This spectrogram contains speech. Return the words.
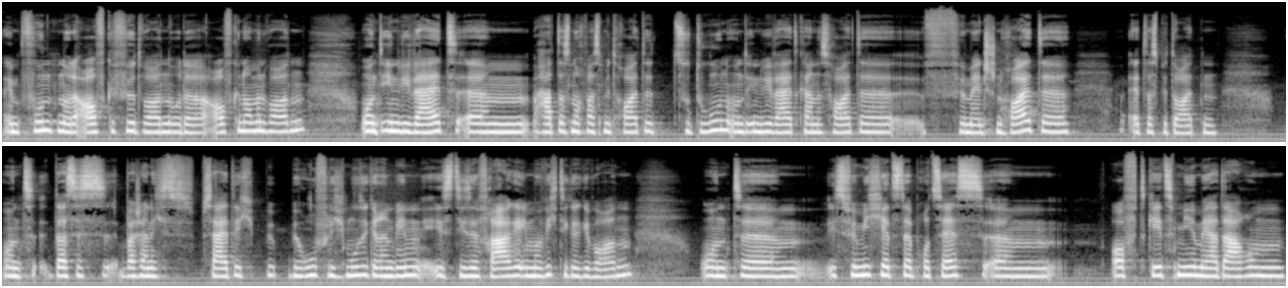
empfunden oder aufgeführt worden oder aufgenommen worden und inwieweit ähm, hat das noch was mit heute zu tun und inwieweit kann es heute für Menschen heute etwas bedeuten. Und das ist wahrscheinlich, seit ich beruflich Musikerin bin, ist diese Frage immer wichtiger geworden. Und ähm, ist für mich jetzt der Prozess, ähm, oft geht es mir mehr darum,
